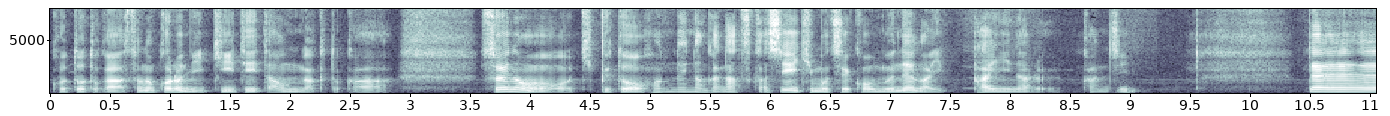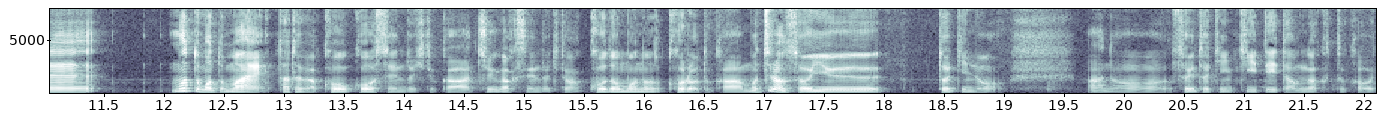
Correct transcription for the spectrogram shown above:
こととかその頃に聴いていた音楽とかそういうのを聞くと本当になんか懐かしい気持ちでこう胸がいっぱいになる感じ。でもっともっと前例えば高校生の時とか中学生の時とか子供の頃とかもちろんそういう時のあのそういう時に聴いていた音楽とかを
